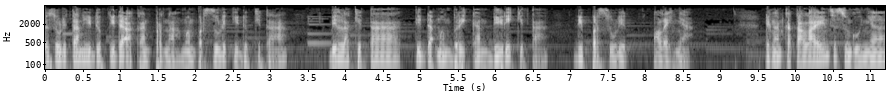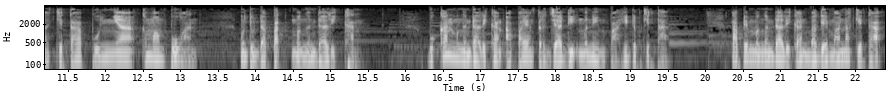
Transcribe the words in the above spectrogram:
Kesulitan hidup tidak akan pernah mempersulit hidup kita bila kita tidak memberikan diri kita dipersulit olehnya. Dengan kata lain, sesungguhnya kita punya kemampuan untuk dapat mengendalikan, bukan mengendalikan apa yang terjadi menimpa hidup kita, tapi mengendalikan bagaimana kita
